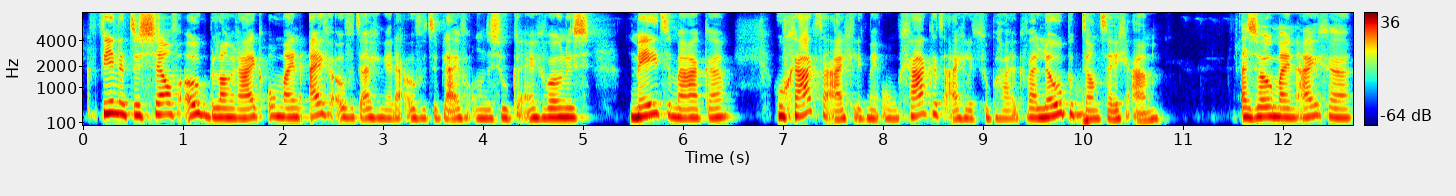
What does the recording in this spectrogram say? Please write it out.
Ik vind het dus zelf ook belangrijk om mijn eigen overtuigingen daarover te blijven onderzoeken. En gewoon eens mee te maken hoe ga ik daar eigenlijk mee om? Ga ik het eigenlijk gebruiken? Waar loop ik dan tegenaan? En zo mijn eigen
